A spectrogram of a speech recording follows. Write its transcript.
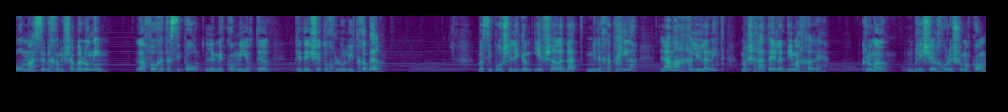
או מעשה בחמישה בלונים. להפוך את הסיפור למקומי יותר, כדי שתוכלו להתחבר. בסיפור שלי גם אי אפשר לדעת מלכתחילה למה החלילנית משכה את הילדים אחריה. כלומר, בלי שילכו לשום מקום.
